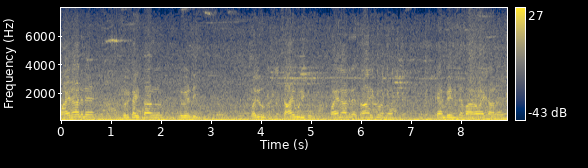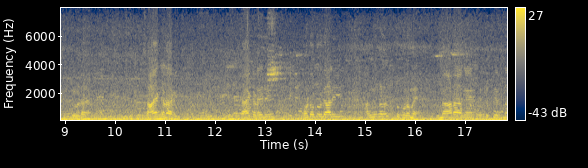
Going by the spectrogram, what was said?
വയനാടിനെ ഒരു കൈത്താങ്ങിന് വേണ്ടി ഒരു ചായ കുടിക്കും. വയനാടിനെ സഹായിക്കുമെന്ന ക്യാമ്പയിനിന്റെ ഭാഗമായിട്ടാണ് ഇവിടെ ചായക്കട ആരംഭിച്ചത്. ചായക്കടയിൽ ഓട്ടോ തൊഴിലാളി അംഗങ്ങൾക്ക് പുറമെ നാടാകെ എത്തിച്ചേരുന്ന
